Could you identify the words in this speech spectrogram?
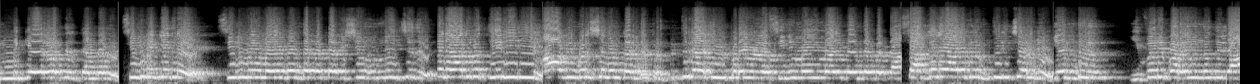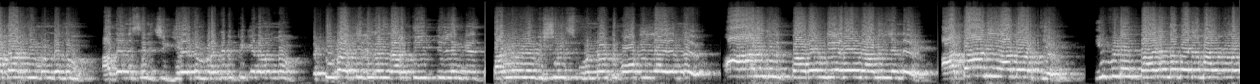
ഇന്ന് കേരളത്തിൽ കണ്ടത് സിനിമയ്ക്കെതിരെ സിനിമയുമായി ബന്ധപ്പെട്ട വിഷയം ഉന്നയിച്ചത് ജനാധിപത്യ രീതിയിൽ. ആ വിമർശനം കണ്ട് പൃഥ്വിരാജ് ഉൾപ്പെടെയുള്ള സിനിമയുമായി ബന്ധപ്പെട്ട സകല ആളുകളും തിരിച്ചറിഞ്ഞു. എന്ത്? ഇവർ പറയുന്നത് യാഥാർത്ഥ്യമുണ്ടെന്നും അതനുസരിച്ച് ഖേദം പ്രകടിപ്പിക്കണമെന്നും വെട്ടിമാറ്റലുകൾ നടത്തിയിട്ടില്ലെങ്കിൽ തങ്ങളുടെ വിഷ്വൽസ് മുന്നോട്ട് പോകില്ല എന്ന് ആളുകൾ പറയേണ്ടതാണില്ലെന്ന് അതാണ് യാഥാർത്ഥ്യം. ഇവിടെ ഭരണപരമായിട്ടുള്ള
